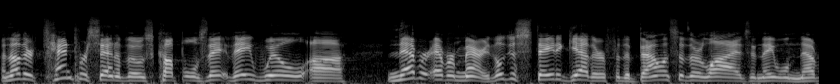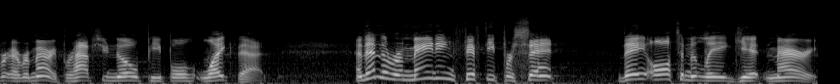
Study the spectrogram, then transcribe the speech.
Another 10% of those couples, they, they will uh, never ever marry. They'll just stay together for the balance of their lives and they will never ever marry. Perhaps you know people like that. And then the remaining 50%, they ultimately get married.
